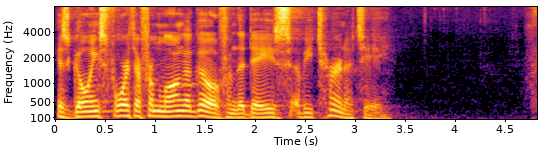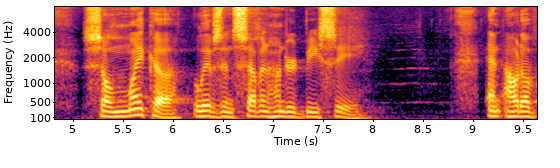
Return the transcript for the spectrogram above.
His goings forth are from long ago, from the days of eternity. So Micah lives in 700 BC. And out of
